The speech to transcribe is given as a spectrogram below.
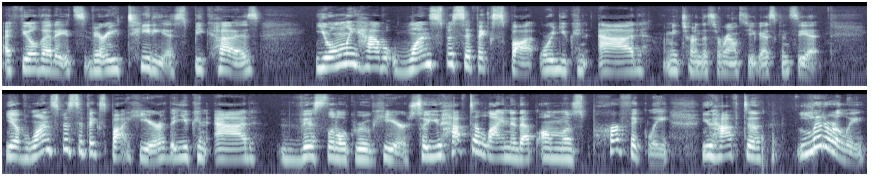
I feel that it's very tedious because you only have one specific spot where you can add, let me turn this around so you guys can see it. You have one specific spot here that you can add this little groove here. So you have to line it up almost perfectly. You have to literally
